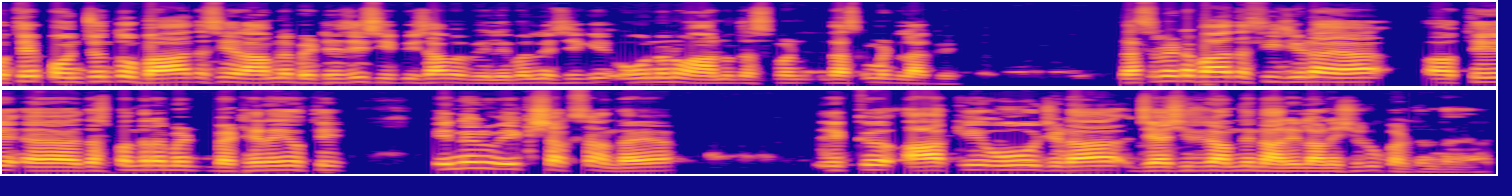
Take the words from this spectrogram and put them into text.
ਉੱਥੇ ਪਹੁੰਚਣ ਤੋਂ ਬਾਅਦ ਅਸੀਂ ਆਰਾਮ ਨਾਲ ਬੈਠੇ ਸੀ। ਸੀਪੀ ਸਾਹਿਬ ਅਵੇਲੇਬਲ ਨਹੀਂ ਸੀਗੇ। ਉਹ ਉਹਨਾਂ ਨੂੰ ਆਉਣ ਨੂੰ 10 ਮਿੰਟ 10 ਮਿੰਟ ਲੱਗ ਗਏ। 10 ਮਿੰਟ ਬਾਅਦ ਅਸੀਂ ਜਿਹੜਾ ਆ, ਉੱਥੇ 10-15 ਮਿੰਟ ਬੈਠੇ ਰਹੇ ਉੱਥੇ। ਇਹਨਾਂ ਨੂੰ ਇੱਕ ਸ਼ਖਸ ਆਂਦਾ ਆ ਇੱਕ ਆ ਕੇ ਉਹ ਜਿਹੜਾ ਜੈ ਸ਼੍ਰੀ ਰਾਮ ਦੇ ਨਾਰੇ ਲਾਣੇ ਸ਼ੁਰੂ ਕਰ ਦਿੰਦਾ ਆ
